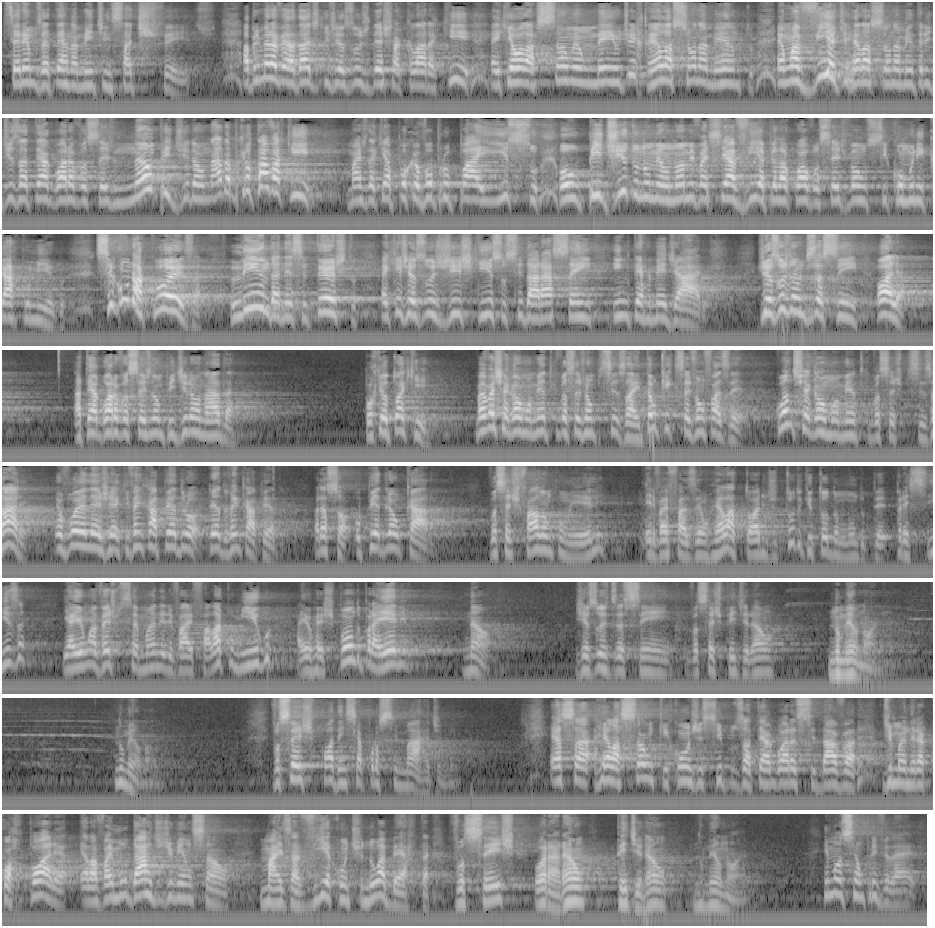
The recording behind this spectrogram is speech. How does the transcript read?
seremos eternamente insatisfeitos. A primeira verdade que Jesus deixa clara aqui é que a oração é um meio de relacionamento, é uma via de relacionamento. Ele diz até agora vocês não pediram nada porque eu estava aqui, mas daqui a pouco eu vou para o Pai e isso, ou o pedido no meu nome vai ser a via pela qual vocês vão se comunicar comigo. Segunda coisa linda nesse texto é que Jesus diz que isso se dará sem intermediários. Jesus não diz assim, olha, até agora vocês não pediram nada, porque eu estou aqui. Mas vai chegar um momento que vocês vão precisar. Então o que, que vocês vão fazer? Quando chegar o um momento que vocês precisarem, eu vou eleger aqui. Vem cá, Pedro. Pedro, vem cá, Pedro. Olha só, o Pedro é o cara. Vocês falam com ele, ele vai fazer um relatório de tudo que todo mundo precisa, e aí uma vez por semana ele vai falar comigo, aí eu respondo para ele, não. Jesus diz assim: vocês pedirão no meu nome. No meu nome. Vocês podem se aproximar de mim. Essa relação que com os discípulos até agora se dava de maneira corpórea, ela vai mudar de dimensão, mas a via continua aberta. Vocês orarão, pedirão no meu nome. Irmãos, isso é um privilégio.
